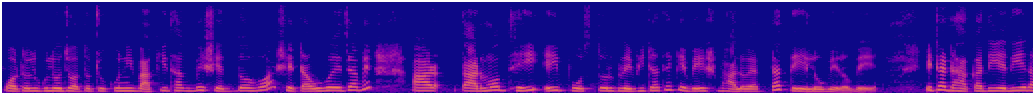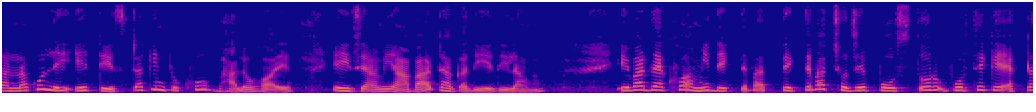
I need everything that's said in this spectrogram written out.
পটলগুলো যতটুকুনি বাকি থাকবে সেদ্ধ হওয়া সেটাও হয়ে যাবে। আর তার মধ্যেই এই পোস্তর গ্রেভিটা থেকে বেশ ভালো একটা তেলও বেরোবে। এটা ঢাকা দিয়ে দিয়ে রান্না করলেই এর টেস্টটা কিন্তু খুব ভালো হয়। এই যে আমি আবার ঢাকা দিয়ে দিলাম। এবার দেখো আমি দেখতে পা, দেখতে পাচ্ছ যে পোস্তর উপর থেকে একটা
